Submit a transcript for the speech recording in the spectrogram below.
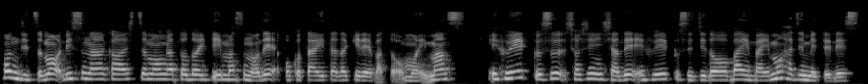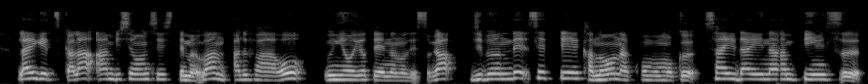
本日もリスナーから質問が届いていますので、お答えいただければと思います。FX 初心者で FX 自動売買も初めてです。来月からアンビションシステム 1α を運用予定なのですが、自分で設定可能な項目、最大難品数、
